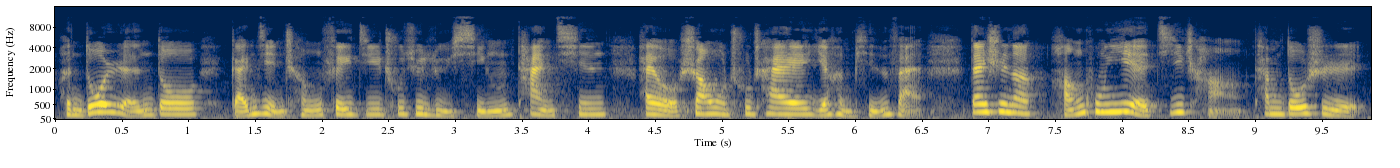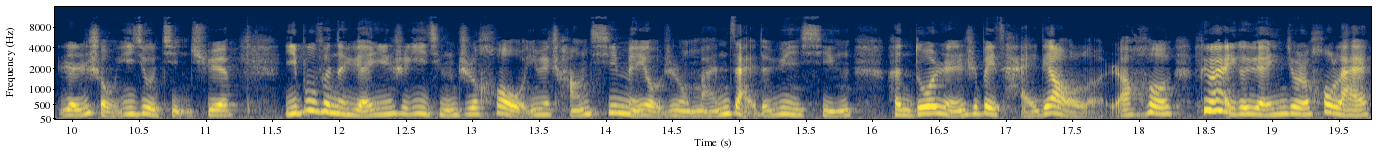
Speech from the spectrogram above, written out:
很多人都赶紧乘飞机出去旅行、探亲，还有商务出差也很频繁。但是呢，航空业、机场他们都是人手依旧紧缺。一部分的原因是疫情之后，因为长期没有这种满载的运行，很多人是被裁掉了。然后另外一个原因就是后来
